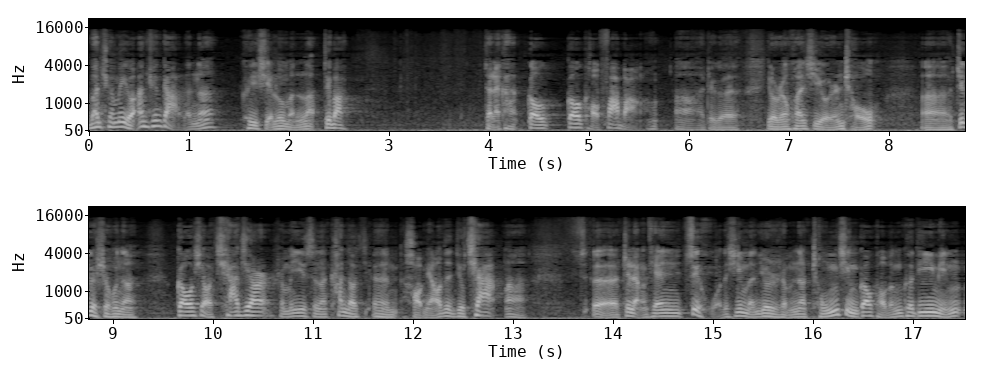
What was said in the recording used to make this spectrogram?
完全没有安全感了呢？可以写论文了，对吧？再来看高高考发榜啊，这个有人欢喜有人愁啊。这个时候呢，高校掐尖儿什么意思呢？看到嗯好苗子就掐啊。呃，这两天最火的新闻就是什么呢？重庆高考文科第一名。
